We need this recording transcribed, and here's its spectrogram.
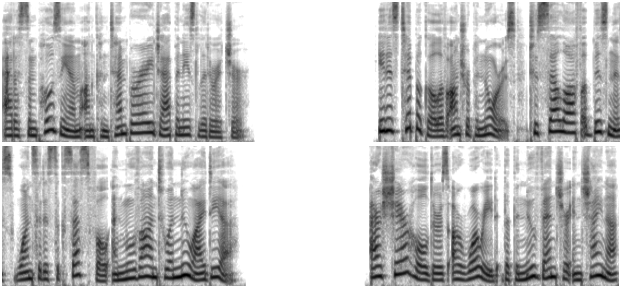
at a symposium on contemporary Japanese literature. It is typical of entrepreneurs to sell off a business once it is successful and move on to a new idea. Our shareholders are worried that the new venture in China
